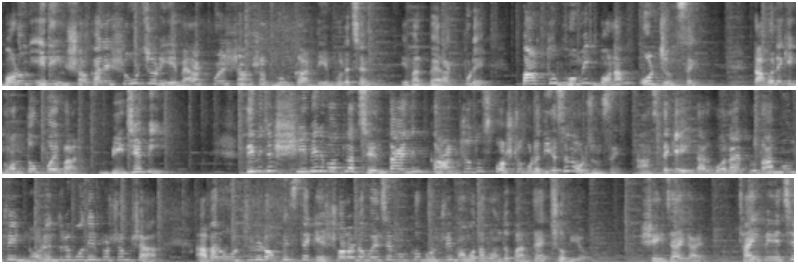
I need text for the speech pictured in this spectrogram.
বরং এদিন সকালে সুর চড়িয়ে ব্যারাকপুরের সাংসদ হুঙ্কার দিয়ে বলেছেন, এবার ব্যারাকপুরে পার্থ ভৌমিক বনাম অর্জুন সিং। তাহলে কি গন্তব্য এবার বিজেপি? তিনি যে শিবির বদলাচ্ছেন, তা এদিন কার্যত স্পষ্ট করে দিয়েছেন অর্জুন সিং। আজ থেকেই তার গলায় প্রধানমন্ত্রী নরেন্দ্র মোদীর প্রশংসা, আবার অর্জুনের অফিস থেকে সরানো হয়েছে মুখ্যমন্ত্রী মমতা বন্দ্যোপাধ্যায়ের ছবিও। সেই জায়গায় ঠাঁই পেয়েছে?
